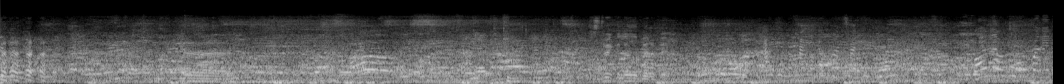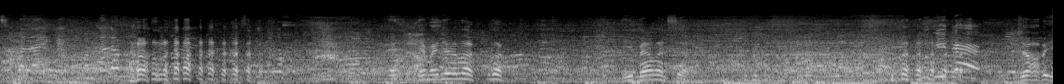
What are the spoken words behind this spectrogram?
Just drink a little bit of it. Kung ano pumalit sa balay, kaya kung magdala mo sa balay, Hey, my dear, look, look. He balanced that. Who did that? Joey.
